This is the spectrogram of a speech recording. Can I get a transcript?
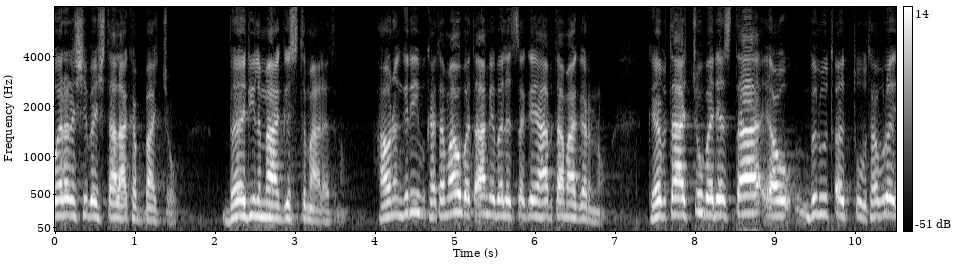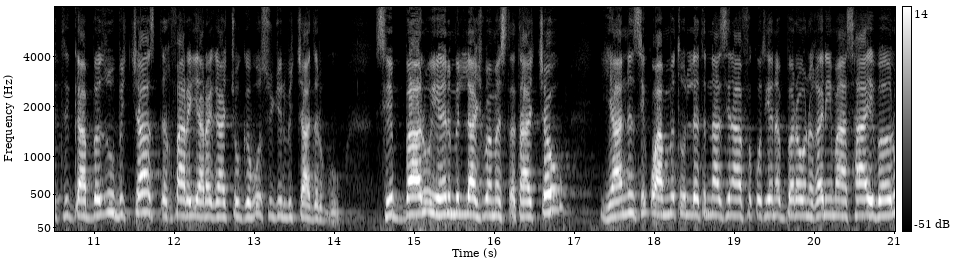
ወረርሺ በሽታ ላከባቸው። በዲል ማግስት ማለት ነው። አሁን እንግዲህ ከተማው በጣም የበለጸገ የሀብታም ሀገር ነው ገብታችሁ በደስታ ያው ብሉ ጠጡ ተብሎ ትጋበዙ ብቻ እስትግፋር እያረጋችሁ ግቡ ሱጁድ ብቻ አድርጉ ሲባሉ ይህን ምላሽ በመስጠታቸው ያንን ሲቋምጡለትና ሲናፍቁት የነበረውን ገኒማ ሳይበሉ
